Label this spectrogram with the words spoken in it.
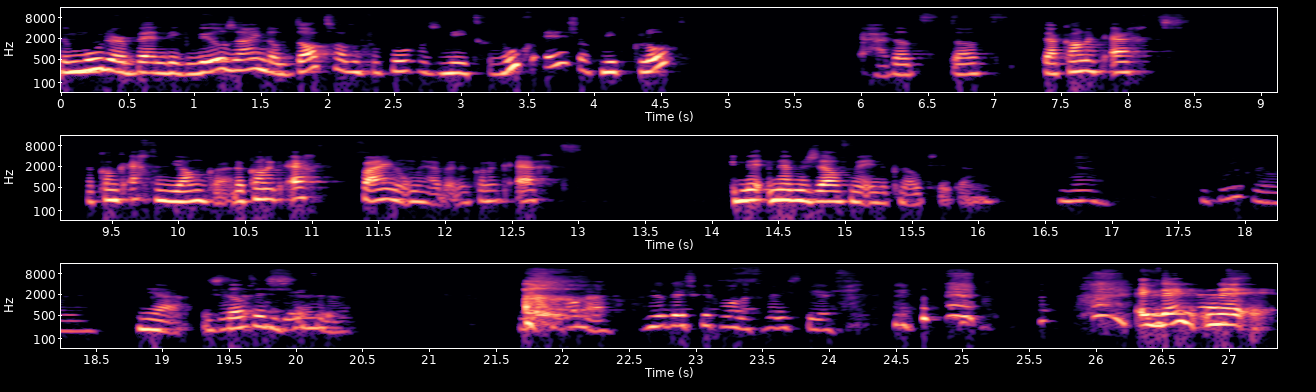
de moeder ben die ik wil zijn, dat dat dan vervolgens niet genoeg is of niet klopt. Ja, dat, dat, daar kan ik echt, daar kan ik echt om janken. Daar kan ik echt pijn om hebben. En dan kan ik echt met, met mezelf mee in de knoop zitten. Ja, die voel ik wel, ja. Ja, dus dat is... Uh... gewonnen. Heel deze keer gewonnen. Gefeliciteerd. ik denk, nee,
